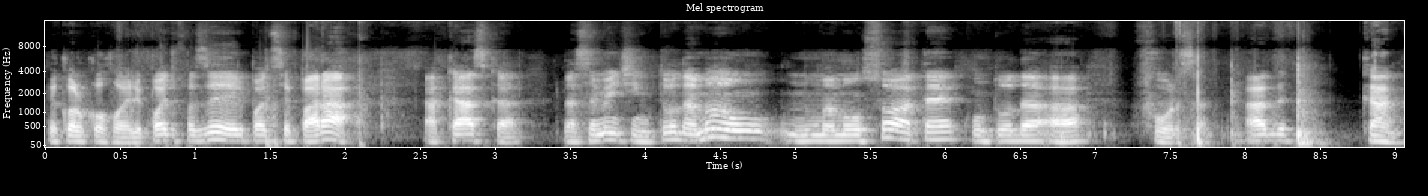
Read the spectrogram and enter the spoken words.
mecol corro. Ele pode fazer, ele pode separar a casca da semente em toda a mão, numa mão só, até com toda a força. Ad kan.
